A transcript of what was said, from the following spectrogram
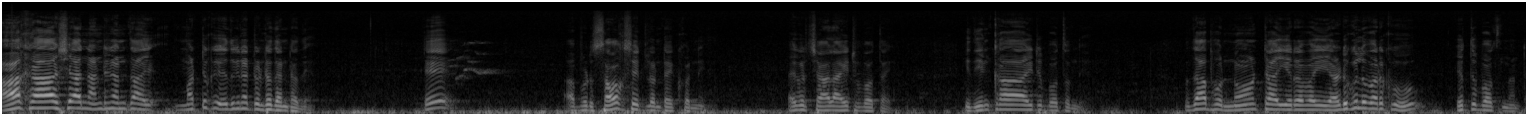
ఆకాశాన్ని అంటినంత మట్టుకు ఎదిగినట్టు ఉంటుంది అది అంటే అప్పుడు సవక సెట్లు ఉంటాయి కొన్ని. అవి కూడా చాలా హైట్ పోతాయి. ఇది ఇంకా హైట్ పోతుంది. దాదాపు నూట ఇరవై అడుగుల వరకు ఎత్తుపోతుందంట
